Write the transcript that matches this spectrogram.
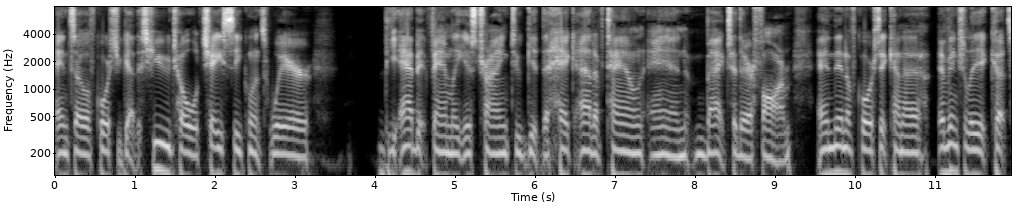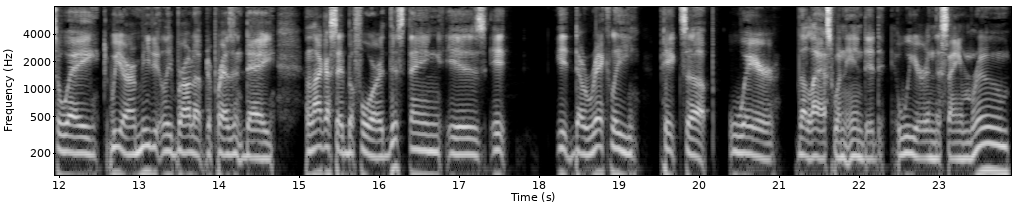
And so, of course, you got this huge whole chase sequence where the Abbott family is trying to get the heck out of town and back to their farm. And then, of course, it kind of eventually it cuts away. We are immediately brought up to present day. And like I said before, this thing is it, it directly picks up where the last one ended. We are in the same room.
